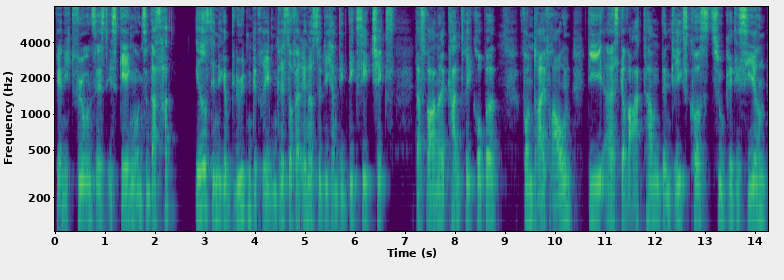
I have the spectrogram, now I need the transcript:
wer nicht für uns ist, ist gegen uns. Und das hat irrsinnige Blüten getrieben. Christoph, erinnerst du dich an die Dixie Chicks? Das war eine Country-Gruppe, von drei Frauen, die es gewagt haben, den Kriegskurs zu kritisieren.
